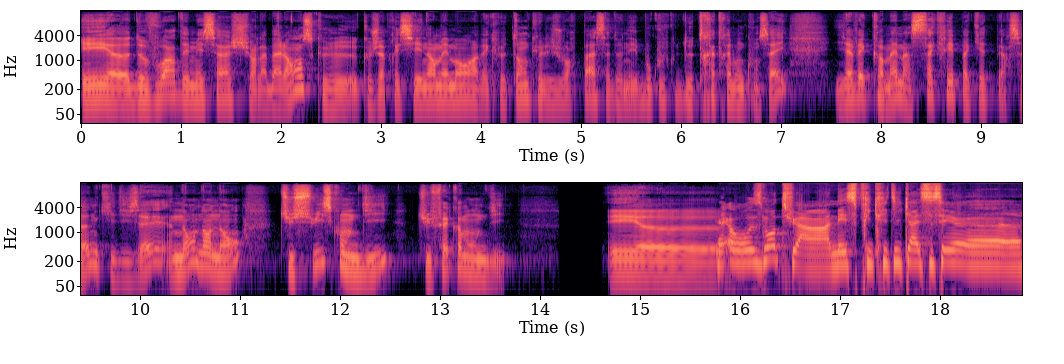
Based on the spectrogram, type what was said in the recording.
Et de voir des messages sur la balance que, que j'apprécie énormément avec le temps que les joueurs passent à donner beaucoup de très très bons conseils, il y avait quand même un sacré paquet de personnes qui disaient non non non, tu suis ce qu'on me dit, tu fais comme on me dit. Et euh, mais heureusement tu as un esprit critique assez euh,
